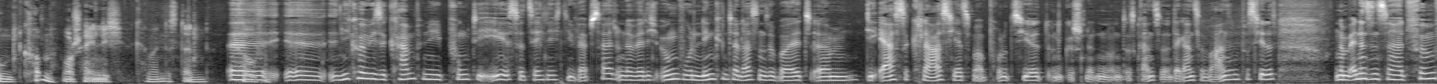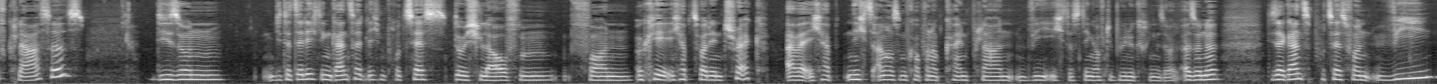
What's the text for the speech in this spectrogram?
nicolewiese.com wahrscheinlich kann man das dann kaufen. Äh, äh, NicoleWieseCompany.de ist tatsächlich die Website und da werde ich irgendwo einen Link hinterlassen, sobald ähm, die erste Class jetzt mal produziert und geschnitten und das ganze, der ganze Wahnsinn passiert ist. Und am Ende sind es dann halt fünf Classes, die so ein die tatsächlich den ganzheitlichen Prozess durchlaufen von, okay, ich habe zwar den Track, aber ich habe nichts anderes im Kopf und habe keinen Plan, wie ich das Ding auf die Bühne kriegen soll. Also ne, dieser ganze Prozess von, wie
